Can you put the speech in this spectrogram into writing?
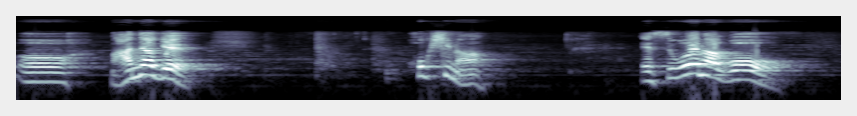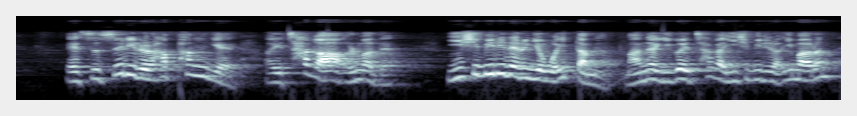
어, 만약에 혹시나 S1하고 S3를 합한 게 차가 얼마 돼? 21이 되는 경우가 있다면 만약 이거의 차가 21이라 이 말은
